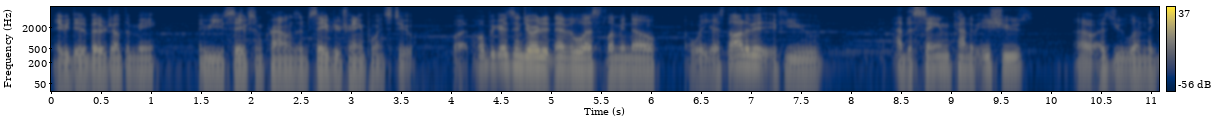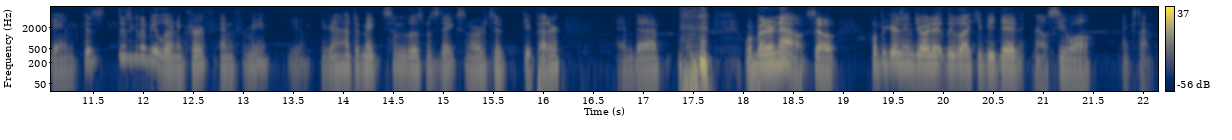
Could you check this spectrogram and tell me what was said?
Maybe you did a better job than me. Maybe you saved some crowns and saved your training points too. But hope you guys enjoyed it. Nevertheless, let me know uh, what you guys thought of it. If you had the same kind of issues uh, as you learn the game, because there's gonna be a learning curve, and for me, you know, you're gonna have to make some of those mistakes in order to get better. And uh, we're better now. So hope you guys enjoyed it. Leave a like if you did, and I'll see you all next time.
